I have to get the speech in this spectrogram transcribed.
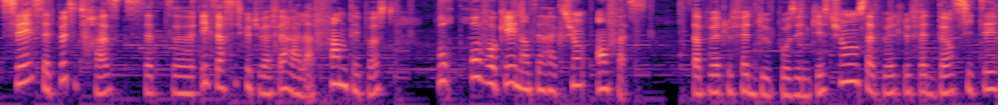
c'est cette petite phrase, cet euh, exercice que tu vas faire à la fin de tes posts pour provoquer une interaction en face. Ça peut être le fait de poser une question, ça peut être le fait d'inciter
